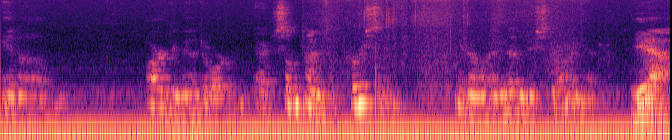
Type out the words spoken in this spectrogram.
in a argument or sometimes a person, you know, and then destroying it. Yeah,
